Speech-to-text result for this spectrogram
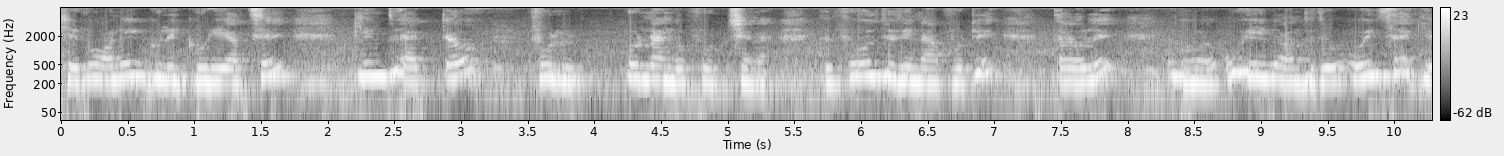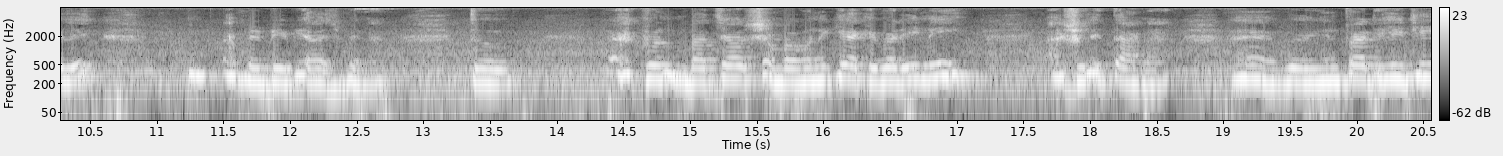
সেরকম অনেকগুলি কুড়ি আছে, কিন্তু একটাও ফুল পূর্ণাঙ্গ ফুটছে না। তো ফুল যদি না ফোটে, তাহলে ওই অন্তত ওই সাইকেলে আপনার বেবি আসবে না। তো এখন বাচ্চা হওয়ার সম্ভাবনা কি একেবারেই নেই? আসলে তা না। হ্যাঁ ইনফার্টিলিটি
